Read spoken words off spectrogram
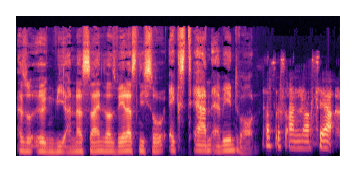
Also irgendwie anders sein, sonst wäre das nicht so extern erwähnt worden. Das ist anders, ja.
